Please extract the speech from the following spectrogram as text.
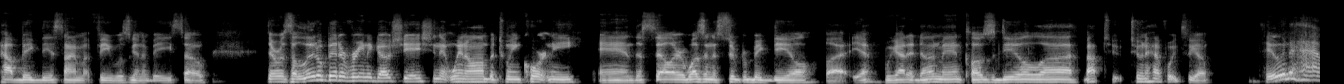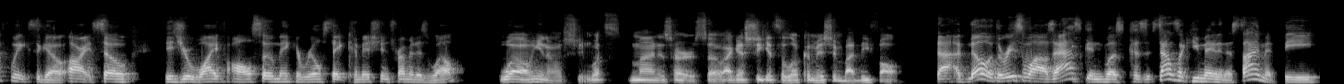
how big the assignment fee was going to be. So there was a little bit of renegotiation that went on between Courtney and the seller. It wasn't a super big deal, but yeah, we got it done, man. Closed the deal uh, about two two and a half weeks ago. Two and a half weeks ago. All right. So did your wife also make a real estate commission from it as well? Well, you know, she, what's mine is hers. So I guess she gets a little commission by default. That, no, the reason why I was asking was because it sounds like you made an assignment fee,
